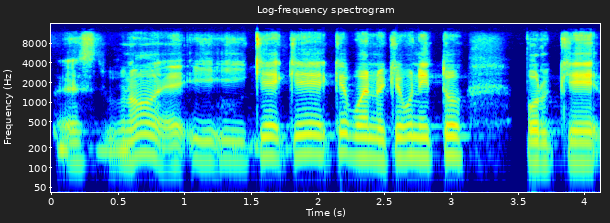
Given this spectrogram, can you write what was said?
Es, no, eh, y, qué, qué, qué, bueno y qué bonito, porque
